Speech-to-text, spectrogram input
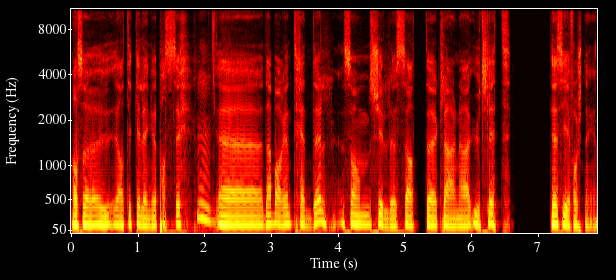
Altså at det ikke lenger passer. Mm. det er bare en tredjedel som skyldes at klærne er utslitt. Det sier forskningen.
